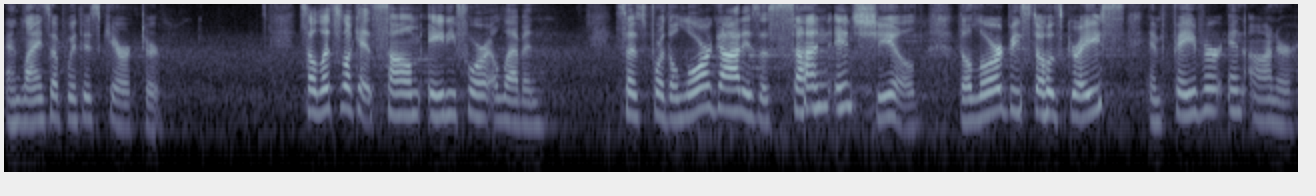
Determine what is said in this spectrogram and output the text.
and lines up with His character. So let's look at Psalm 84 11. It says, For the Lord God is a sun and shield. The Lord bestows grace and favor and honor.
